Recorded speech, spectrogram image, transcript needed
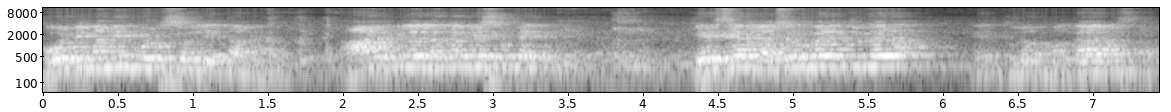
కోటి మందిని కోటీశ్వరులు చేస్తాను ఆడపిల్లలు లెక్కం చేసుకుంటే కేసీఆర్ లక్ష రూపాయలు ఇస్తుంది కదా? నేను తులం బంగారం ఇస్తాను.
